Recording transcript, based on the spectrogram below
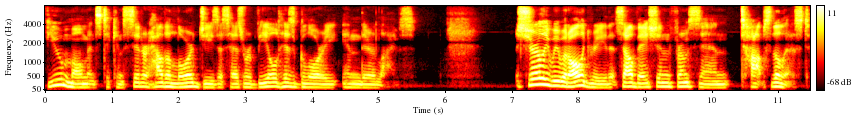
few moments to consider how the Lord Jesus has revealed his glory in their lives. Surely we would all agree that salvation from sin tops the list,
